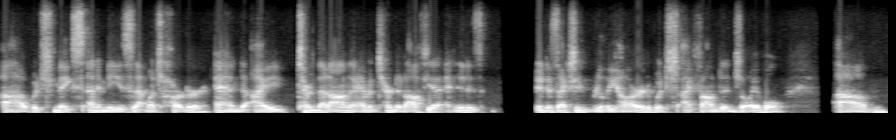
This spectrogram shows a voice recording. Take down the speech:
Uh, which makes enemies that much harder, and I turned that on and I haven't turned it off yet, and it is it is actually really hard, which I found enjoyable. Um,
